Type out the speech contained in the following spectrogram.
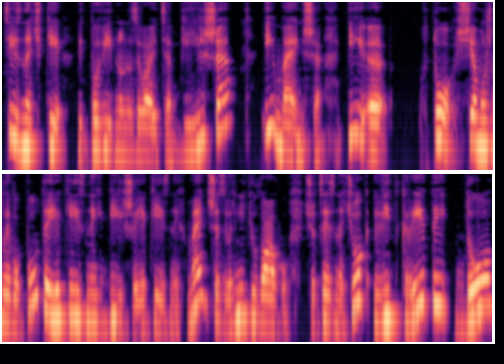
Ці значки, відповідно, називаються більше і менше. І е, Хто ще, можливо, путає, який з них більше, який з них менше, зверніть увагу, що цей значок відкритий до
